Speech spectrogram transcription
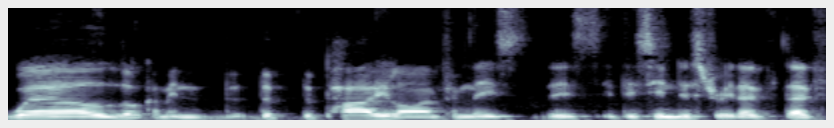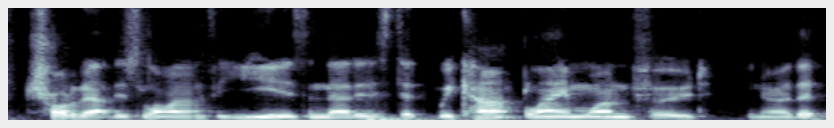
Well, look, I mean, the, the party line from these, this industry, they've, they've trotted out this line for years, and that is that we can't blame one food. You know, that,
